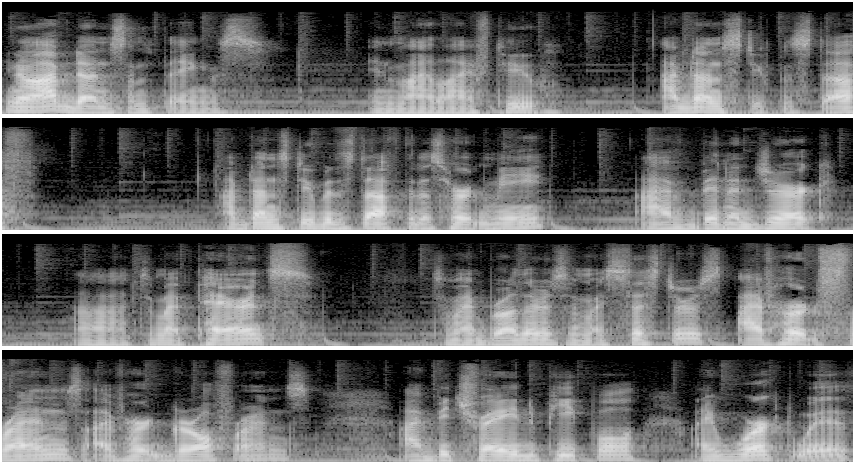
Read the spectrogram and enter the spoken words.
you know, I've done some things in my life too. I've done stupid stuff. I've done stupid stuff that has hurt me. I've been a jerk uh, to my parents, to my brothers and my sisters. I've hurt friends, I've hurt girlfriends, I've betrayed people I worked with,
